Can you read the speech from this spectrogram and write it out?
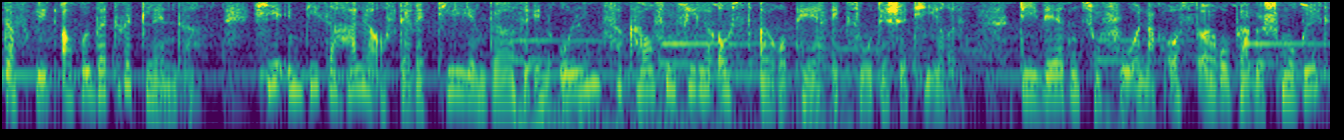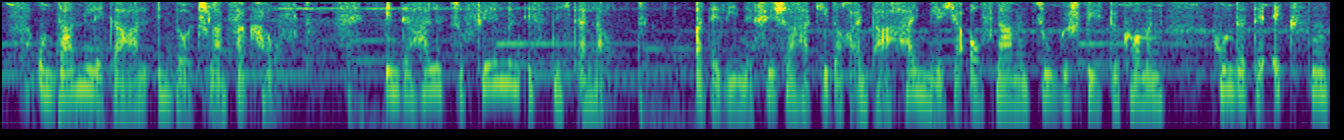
Das geht auch über Drittländer. Hier in dieser Halle auf der Reptilienbörse in Ulm verkaufen viele Osteuropäer exotische Tiere. Die werden zuvor nach Osteuropa geschmuggelt und dann legal in Deutschland verkauft. In der Halle zu filmen ist nicht erlaubt. Adeline Fischer hat jedoch ein paar heimliche Aufnahmen zugespielt bekommen. Hunderte Echsen,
